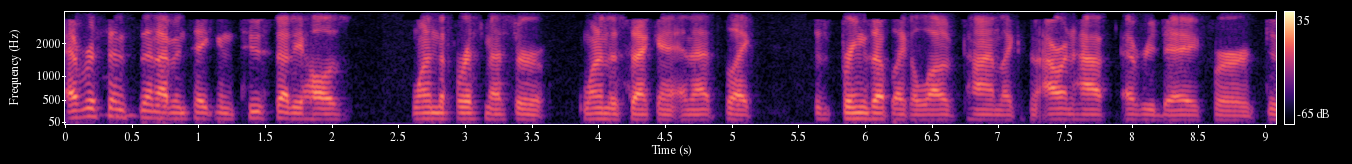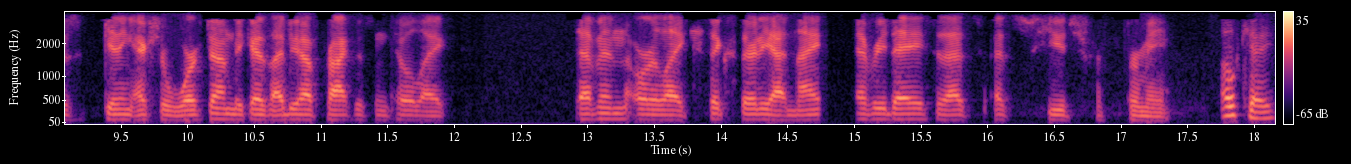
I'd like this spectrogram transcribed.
ever since then, I've been taking two study halls, one in the first semester, one in the second, and that's like just brings up like a lot of time. Like it's an hour and a half every day for just getting extra work done because I do have practice until like seven or like six thirty at night every day. So that's that's huge for, for me. Okay.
